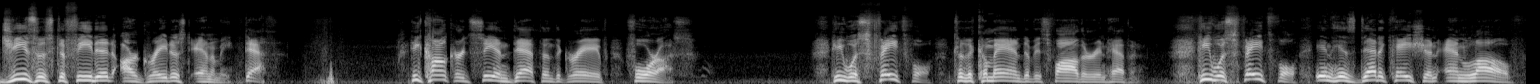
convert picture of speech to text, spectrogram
Jesus defeated our greatest enemy, death. He conquered sin, death, and the grave for us. He was faithful to the command of his Father in heaven. He was faithful in his dedication and love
